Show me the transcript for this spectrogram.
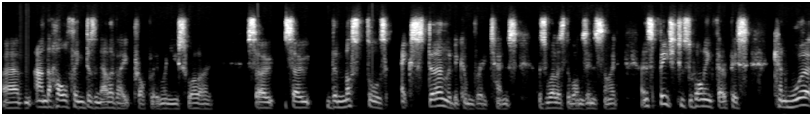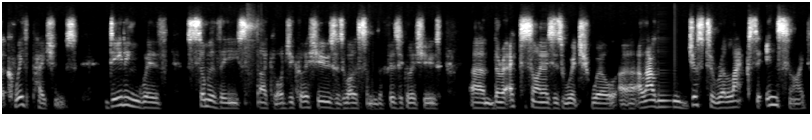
um, and the whole thing doesn't elevate properly when you swallow. So, so the muscles externally become very tense as well as the ones inside. And speech and swallowing therapists can work with patients dealing with some of the psychological issues as well as some of the physical issues. Um, there are exercises which will uh, allow them just to relax the inside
